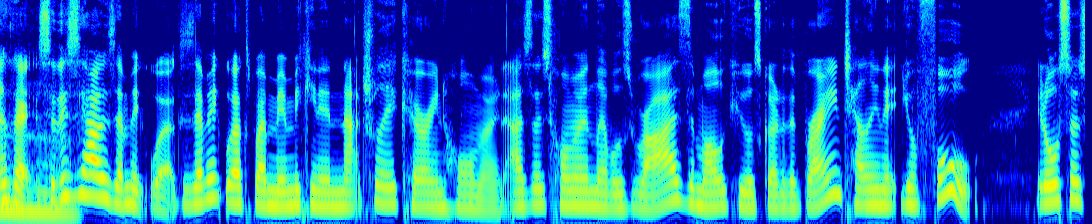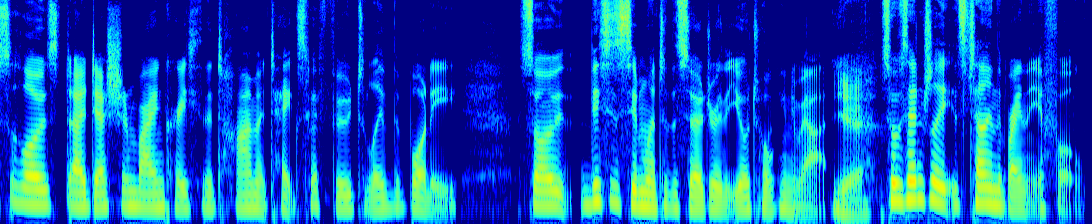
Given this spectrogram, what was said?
Okay, so this is how Ozempic works. Ozempic works by mimicking a naturally occurring hormone. As those hormone levels rise, the molecules go to the brain, telling it you're full. It also slows digestion by increasing the time it takes for food to leave the body. So this is similar to the surgery that you're talking about. Yeah, So essentially, it's telling the brain that you're full.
